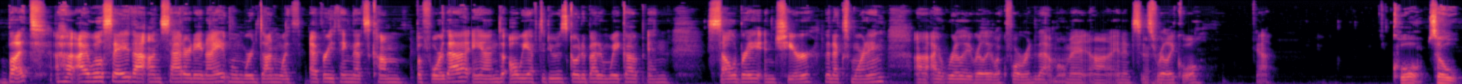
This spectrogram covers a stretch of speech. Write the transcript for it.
but uh, I will say that on Saturday night, when we're done with everything that's come before that, and all we have to do is go to bed and wake up and celebrate and cheer the next morning, uh, I really, really look forward to that moment, uh, and it's it's really cool. Yeah. Cool. So,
